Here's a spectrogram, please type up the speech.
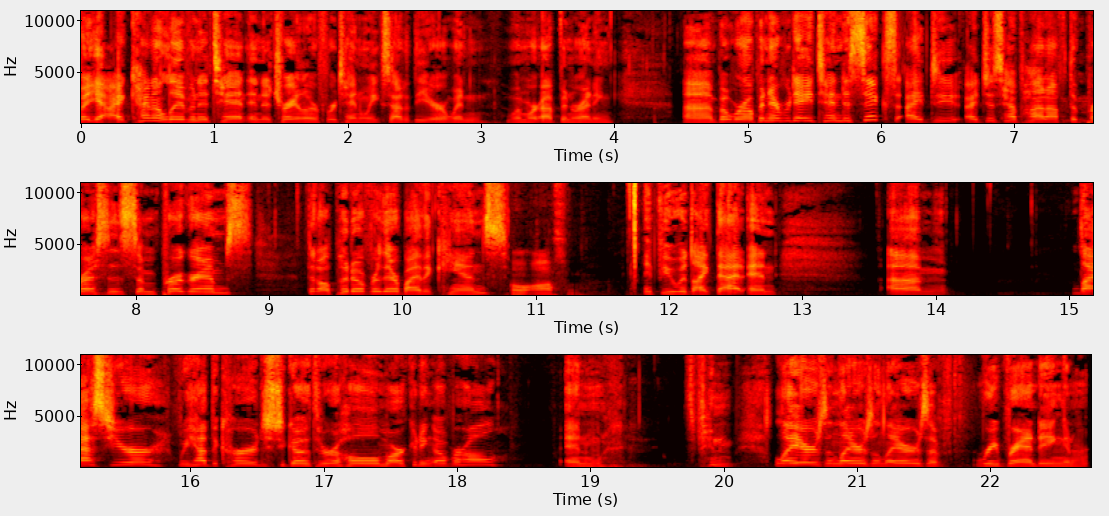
But yeah, I kind of live in a tent in a trailer for 10 weeks out of the year when, when we're up and running. Uh, but we're open every day, 10 to 6. I do, I just have hot off the presses some programs that I'll put over there by the cans. Oh, awesome. If you would like that. And, um, last year we had the courage to go through a whole marketing overhaul and it's been layers and layers and layers of rebranding and,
